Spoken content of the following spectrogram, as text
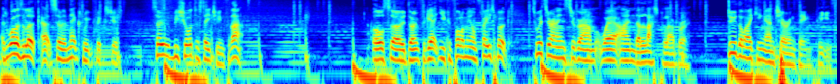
as well as a look at some of next week's fixtures. So be sure to stay tuned for that. Also, don't forget you can follow me on Facebook Twitter and Instagram, where I'm the Last Palabra. Do the liking and sharing thing, please.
